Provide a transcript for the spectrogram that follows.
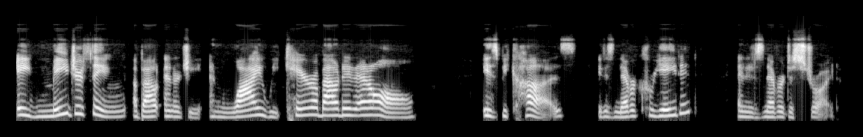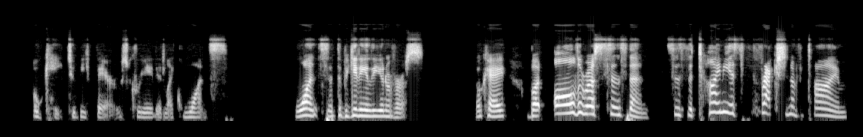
A major thing about energy and why we care about it at all is because it is never created and it is never destroyed. Okay, to be fair, it was created like once once at the beginning of the universe. Okay? But all the rest since then, since the tiniest fraction of time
